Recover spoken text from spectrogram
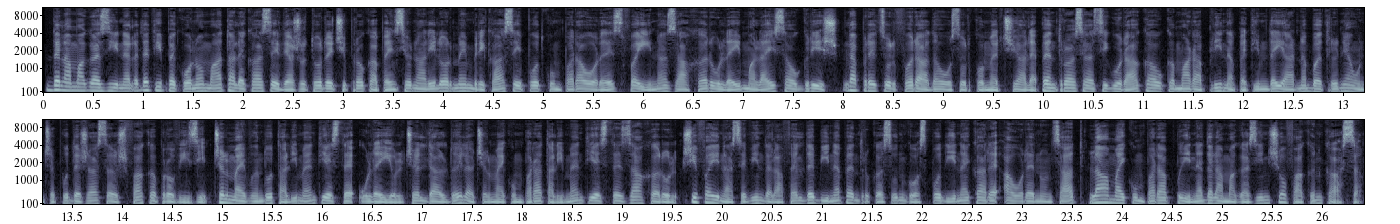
De la magazinele de tip economat ale casei de ajutor reciproc a pensionarilor, membrii casei pot cumpăra orez, făină, zahăr, ulei, mălai sau griș, la prețuri fără adaosuri comerciale. Pentru a se asigura că au cămara plină pe timp de iarnă, bătrânii au început deja să își facă provizii. Cel mai vândut aliment este uleiul, cel de-al doilea cel mai cumpărat aliment este zahărul și făina se vinde la fel de bine pentru că sunt gospodine care au renunțat la a mai cumpăra pâine de la magazin și o fac în casă.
